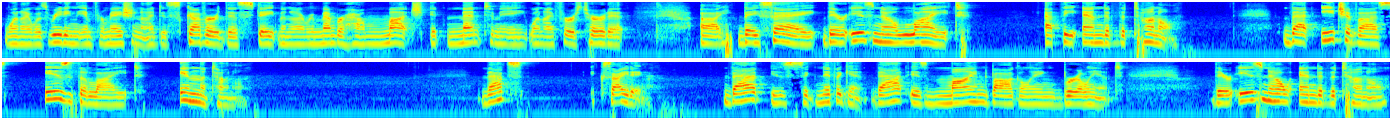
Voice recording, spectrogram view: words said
when I was reading the information, I discovered this statement, and I remember how much it meant to me when I first heard it. Uh, they say, There is no light at the end of the tunnel, that each of us is the light in the tunnel. That's exciting. That is significant. That is mind boggling, brilliant. There is no end of the tunnel.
